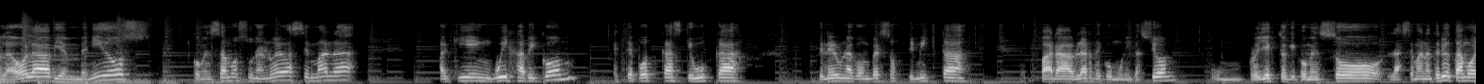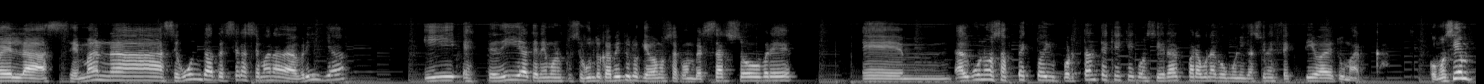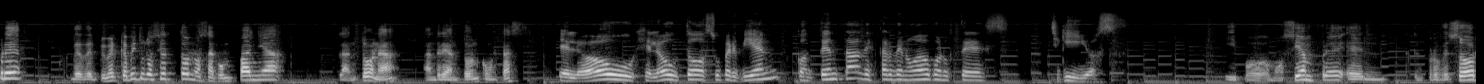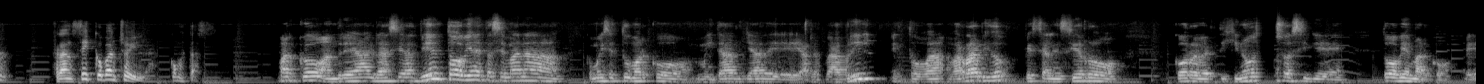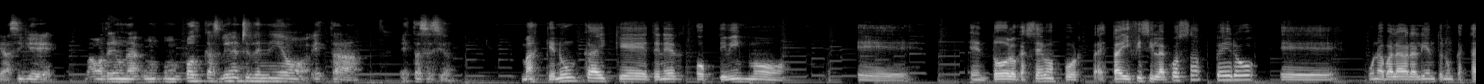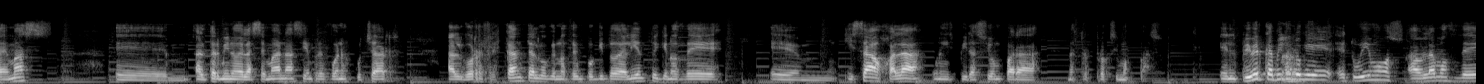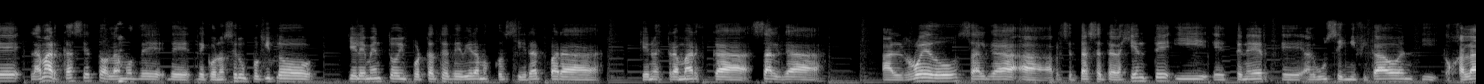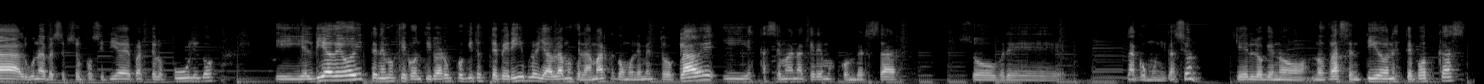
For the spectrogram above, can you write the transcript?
Hola, hola, bienvenidos. Comenzamos una nueva semana aquí en We Happy Com, este podcast que busca tener una conversa optimista para hablar de comunicación, un proyecto que comenzó la semana anterior. Estamos en la semana, segunda, tercera semana de abril y este día tenemos nuestro segundo capítulo que vamos a conversar sobre eh, algunos aspectos importantes que hay que considerar para una comunicación efectiva de tu marca. Como siempre, desde el primer capítulo, ¿cierto? Nos acompaña la Antona. Andrea Antón, ¿cómo estás? Hello, hello, todo súper bien. Contenta de estar de nuevo con ustedes, chiquillos. Y como siempre, el, el profesor Francisco Pancho Isla. ¿Cómo estás? Marco, Andrea, gracias. Bien, todo bien esta semana. Como dices tú, Marco, mitad ya de abril. Esto va, va rápido, pese al encierro, corre vertiginoso, así que todo bien, Marco. Eh, así que vamos a tener un, podcast bien entretenido esta, esta sesión. Más que nunca hay que tener optimismo eh, en todo lo que hacemos. Por, está difícil la cosa, pero eh, una palabra aliento nunca está de más. Eh, al término de la semana siempre es bueno escuchar algo refrescante, algo que nos dé un poquito de aliento y que nos dé quizá, ojalá, una inspiración para nuestros próximos pasos. El primer capítulo claro. que tuvimos hablamos de la marca, ¿cierto? Hablamos de, de, de, conocer un poquito qué elementos importantes debiéramos considerar para que nuestra marca salga al ruedo, salga a presentarse ante la gente y eh, tener eh, algún significado en, y ojalá alguna percepción positiva de parte de los públicos. Y el día de hoy tenemos que continuar un poquito este periplo y hablamos de la marca como elemento clave y esta semana queremos conversar sobre la comunicación, que es lo que no, nos da sentido en este podcast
